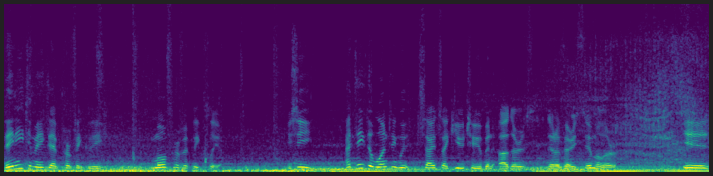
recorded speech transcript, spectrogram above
they need to make that perfectly, more perfectly clear. You see, I think the one thing with sites like YouTube and others that are very similar is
